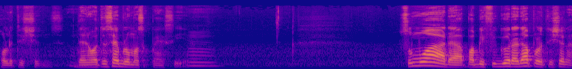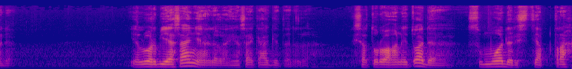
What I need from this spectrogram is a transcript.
politicians dan waktu itu saya belum masuk PSI. Hmm. semua ada public figure ada politician ada yang luar biasanya adalah yang saya kaget adalah di satu ruangan itu ada semua dari setiap terah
